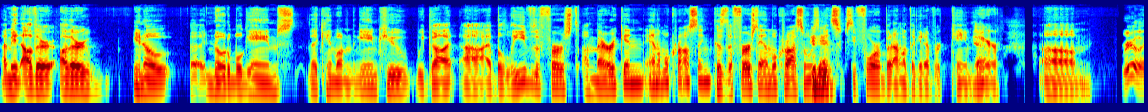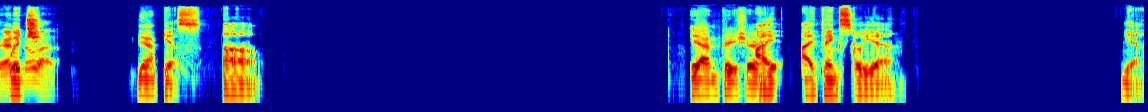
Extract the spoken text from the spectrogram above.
I mean, other other you know uh, notable games that came out on the GameCube. We got, uh, I believe, the first American Animal Crossing because the first Animal Crossing was Mhm. N64, but I don't think it ever came Yeah. here. Um, Really, I Which- didn't know that. Yeah. Yes. Uh, Yeah, I'm pretty sure. I I think so. Yeah. Yeah.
